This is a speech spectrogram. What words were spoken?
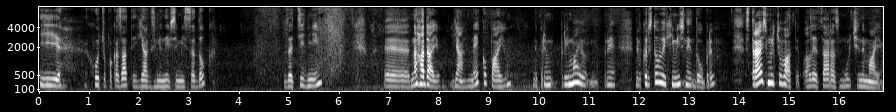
І хочу показати, як змінився мій садок за ці дні. Е, нагадаю, я не копаю, не приймаю, не використовую хімічних добрив. Стараюсь мульчувати, але зараз мульчі немає.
